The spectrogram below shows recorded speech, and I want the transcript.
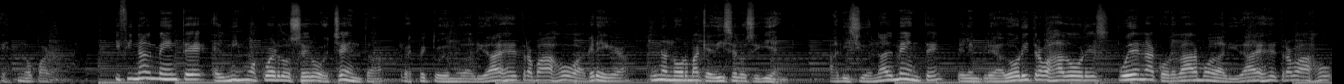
es no pagar. Y finalmente, el mismo acuerdo 080 respecto de modalidades de trabajo agrega una norma que dice lo siguiente. Adicionalmente, el empleador y trabajadores pueden acordar modalidades de trabajo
